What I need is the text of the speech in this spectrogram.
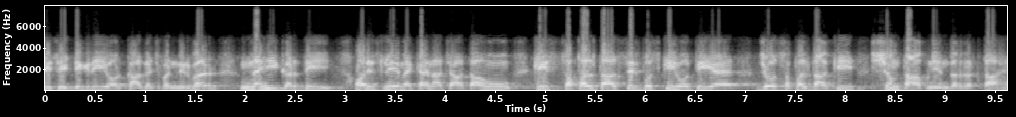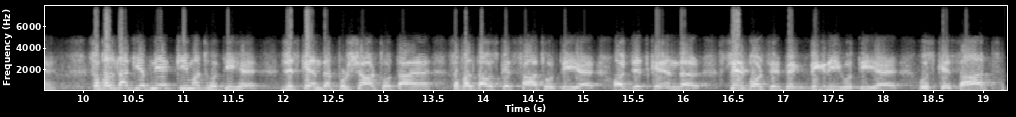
किसी डिग्री और कागज़ पर निर्भर नहीं करती। और इसलिए मैं कहना चाहता हूँ कि सफलता सिर्फ़ उसकी होती है जो सफलता की क्षमता अपने अंदर रखता है। सफलता की अपनी एक कीमत होती है, जिसके अंदर पुरुषार्थ होता है, सफलता उसके साथ होती है, और जिसके अंदर सिर्फ़ और सिर्फ़ एक डिग्री होती है, उसके साथ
